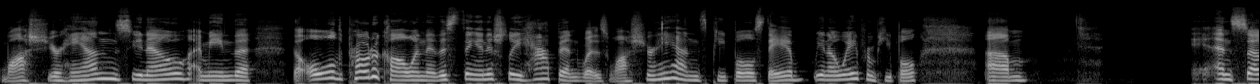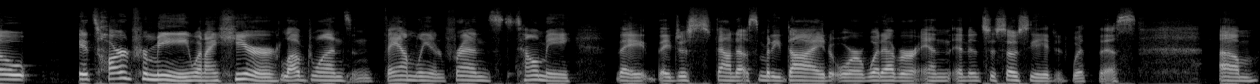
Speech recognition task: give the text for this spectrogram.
wash your hands you know? I mean the the old protocol when the, this thing initially happened was wash your hands people. Stay you know away from people. Um, and so it's hard for me when i hear loved ones and family and friends tell me they they just found out somebody died or whatever and and it's associated with this. Um,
